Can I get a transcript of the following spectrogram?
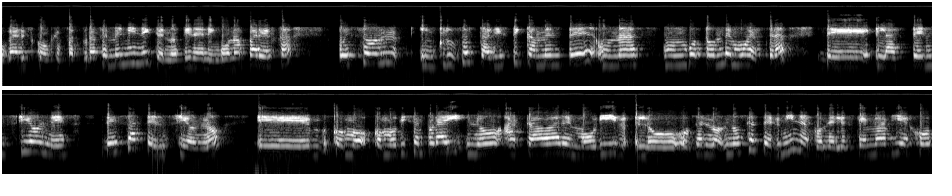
Hogares con jefatura femenina y que no tiene ninguna pareja, pues son incluso estadísticamente unas, un botón de muestra de las tensiones, de esa tensión, ¿no? Eh, como, como dicen por ahí, no acaba de morir, lo, o sea, no, no se termina con el esquema viejo,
